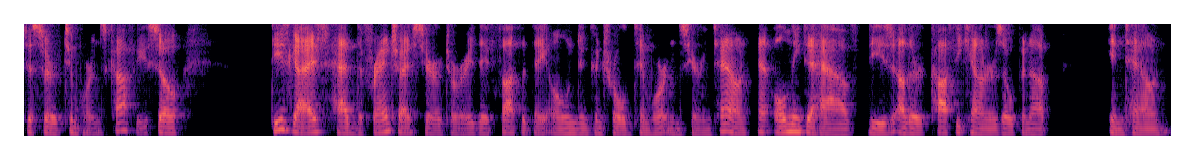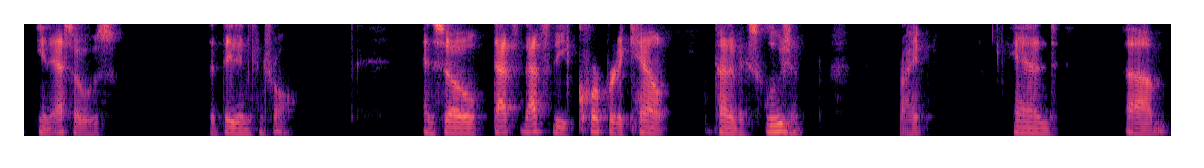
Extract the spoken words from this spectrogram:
to serve Tim Hortons coffee. So these guys had the franchise territory. They thought that they owned and controlled Tim Hortons here in town, and only to have these other coffee counters open up in town in Essos that they didn't control. and so that's that's the corporate account kind of exclusion right and um,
